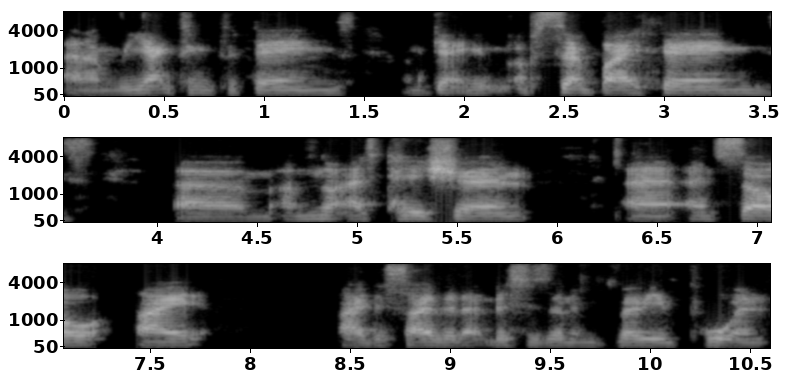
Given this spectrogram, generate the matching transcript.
and I'm reacting to things. I'm getting upset by things. Um, I'm not as patient, uh, and so I I decided that this is a very important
